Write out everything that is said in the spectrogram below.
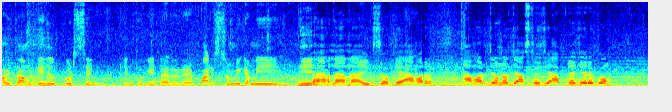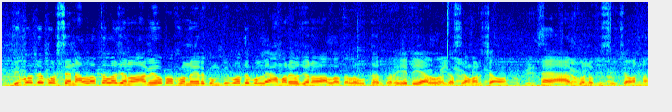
হয়তো আমাকে হেল্প করছেন কিন্তু এটার পারিশ্রমিক আমি না না না ইটস ওকে আমার আমার জন্য জাস্ট যে আপনি যেরকম বিপদে পড়ছেন আল্লাহ তালা যেন আমিও কখনো এরকম বিপদে পড়লে আমারও যেন আল্লাহ তালা উদ্ধার করে। এটাই আল্লাহর কাছে আমার চাওয়া। হ্যাঁ আর কোনো। কিছু চাওয়ার না।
